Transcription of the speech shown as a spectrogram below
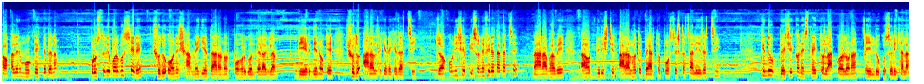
সকালের মুখ দেখতে পেলাম। প্রস্তুতি পর্ব সেরে শুধু অনির সামনে গিয়ে দাঁড়ানোর পোহর গুনতে লাগলাম। বিয়ের দিন ওকে শুধু আড়াল থেকে দেখে যাচ্ছি। যখনই সে পিছনে ফিরে তাকাচ্ছে, নানাভাবে ওর দৃষ্টির আড়াল হতে ব্যর্থ প্রচেষ্টা চালিয়ে যাচ্ছি। কিন্তু বেশিক্ষণ স্থায়িত্ব লাভ করল না এই লুকোচুরি খেলা।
